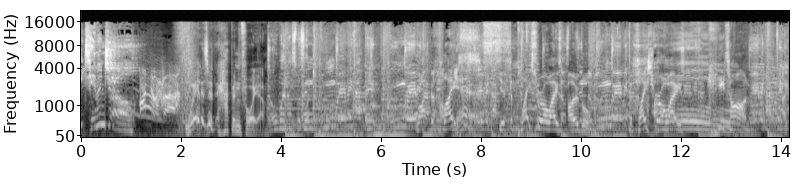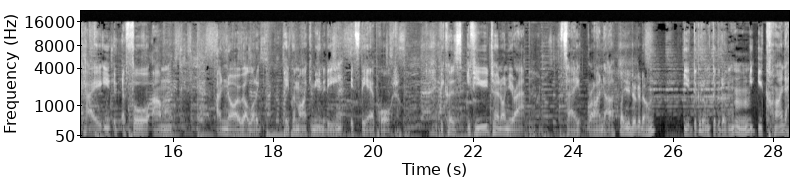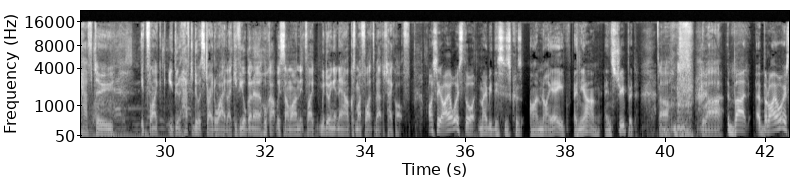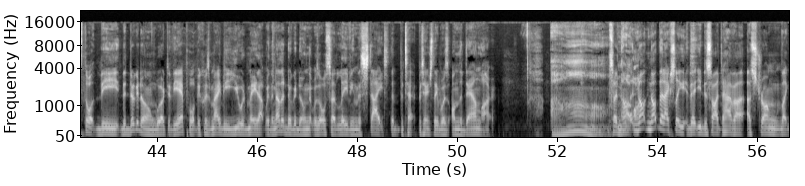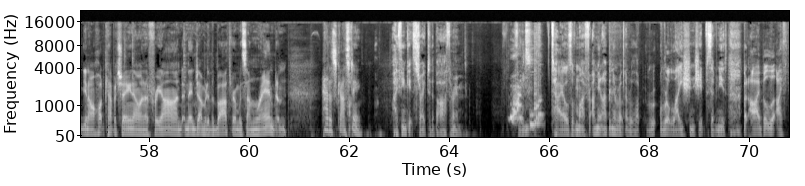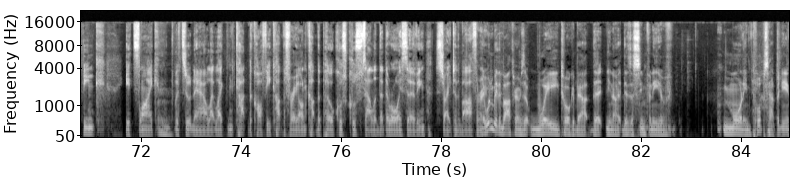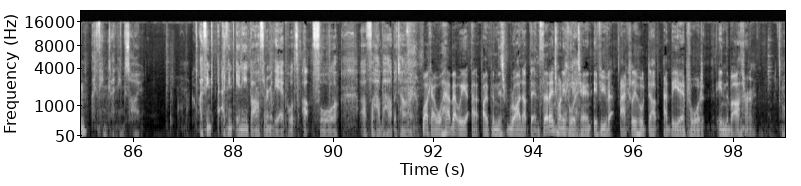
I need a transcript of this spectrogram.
Lee, Tim, and Joel on Nova. Where does it happen for you? No one else was in the room where it happened. The room where it Like the place, yes. yeah, the place you're always ogled, the place you're always hit on. Okay, you- for um, I know a lot of people in my community. It's the airport because if you turn on your app, say Grindr, Like you dug it on. You duggadung duggadung, mm. you, you kind of have to. It's like you're gonna have to do it straight away. Like if you're gonna hook up with someone, it's like we're doing it now because my flight's about to take off. I see. I always thought maybe this is because I'm naive and young and stupid. Oh, you are. But but I always thought the the Dugadong worked at the airport because maybe you would meet up with another Dugadong that was also leaving the state that pot- potentially was on the down low. Oh, So not, No, I- not not that actually that you decide to have a, a strong like you know a hot cappuccino and a friand and then jump into the bathroom with some random. How disgusting! I think it's straight to the bathroom. What? tales of my. Fr- I mean, I've been in a, re- a relationship for seven years, but I bel I think it's like let's do it now. Like like cut the coffee, cut the friand, cut the pearl couscous salad that they're always serving straight to the bathroom. It wouldn't be the bathrooms that we talk about that you know there's a symphony of morning poops happening. I think I think so. I think I think any bathroom at the airport's up for uh, for Hubba Hubba time. Well, okay, well, how about we uh, open this right up then? 13, 24, Okay. 10, if you've actually hooked up at the airport in the bathroom.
